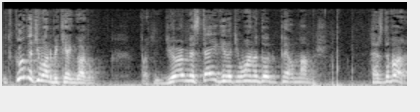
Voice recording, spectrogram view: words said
It's good that you want to be Kohen Gadol. But your mistake is that you want to do the Pale Mamish. Has the word.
